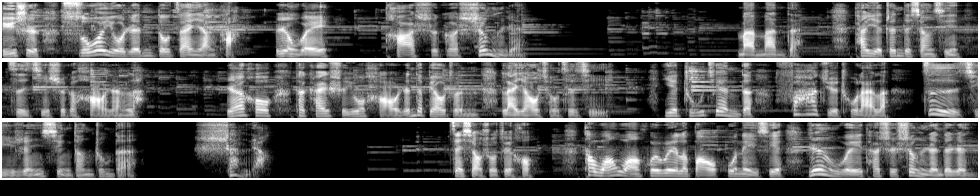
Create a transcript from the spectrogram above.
于是所有人都赞扬他，认为他是个圣人。慢慢的，他也真的相信自己是个好人了。然后他开始用好人的标准来要求自己，也逐渐的发掘出来了自己人性当中的善良。在小说最后，他往往会为了保护那些认为他是圣人的人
